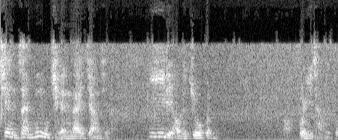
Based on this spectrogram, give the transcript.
现在目前来讲起来，医疗的纠纷啊非常的多。”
